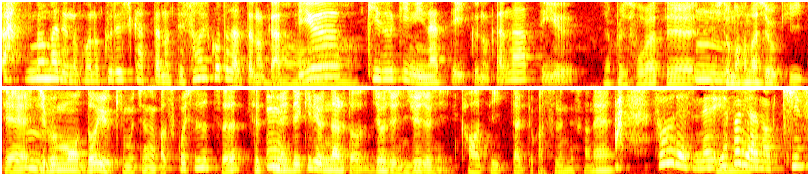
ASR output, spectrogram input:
あ、今までのこの苦しかったのってそういうことだったのかっていうあ気づきになっていくのかなっていう。やっぱりそうやってうん人の話を聞いて、うん自分もどういう気持ちなのか少しずつ説明できるようになると、徐々に徐々に変わっていったりとかするんですかね。あ、そうですね。やっぱりあの、気づ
